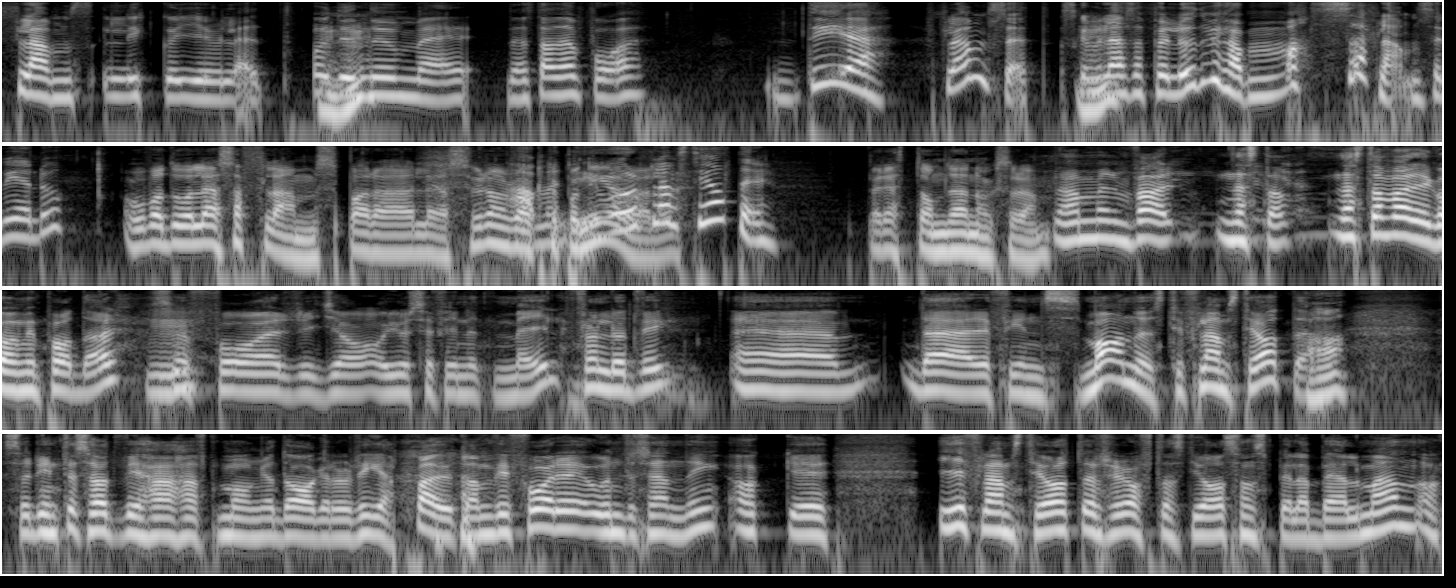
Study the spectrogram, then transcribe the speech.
flamslyckohjulet och det Mhm. nummer den stannar på, det flamset ska vi Mm. läsa för Ludvig har massa flams redo. Och vad då läsa flams? Bara läser vi dem Ja, rakt men upp och det är ner? vår eller? flamsteater. Berätta om den också då. Ja, men var, nästan, nästan varje gång vi poddar så Mm. får jag och Josefin ett mejl från Ludvig eh, där det finns manus till Flamsteatern. Ja. Så det är inte så att vi har haft många dagar att repa utan vi får det under sändning och eh, i Flamsteatern så är det oftast jag som spelar Bellman och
